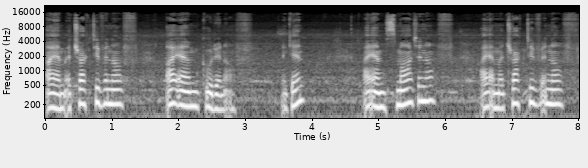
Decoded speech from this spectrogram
I am attractive enough, I am good enough. Again, I am smart enough, I am attractive enough.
